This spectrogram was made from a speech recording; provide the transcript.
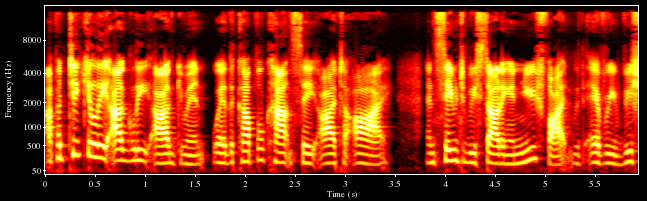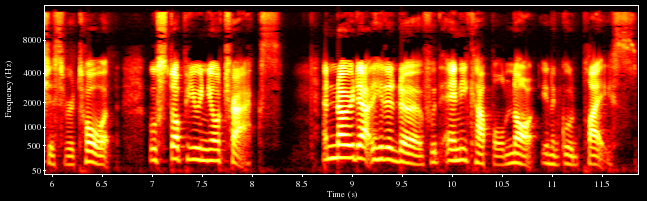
A particularly ugly argument where the couple can't see eye to eye and seem to be starting a new fight with every vicious retort will stop you in your tracks, and no doubt hit a nerve with any couple not in a good place.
